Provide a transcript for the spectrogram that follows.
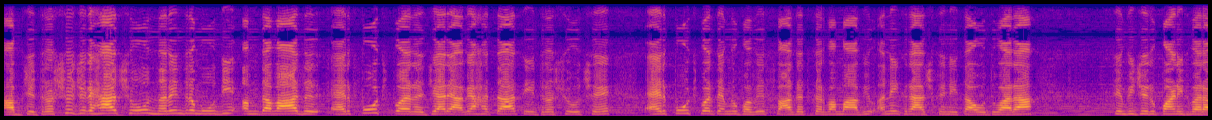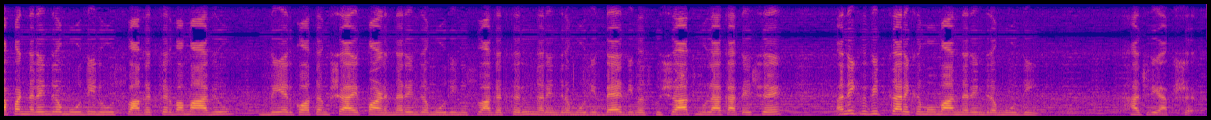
આપ જે દ્રશ્યો જોઈ રહ્યા છો, નરેન્દ્ર મોદી અમદાવાદ એરપોર્ટ પર જ્યારે આવ્યા હતા, તે દ્રશ્યો છે. એરપોર્ટ પર તેમનું ભવ્ય સ્વાગત કરવામાં આવ્યું. અનેક રાજકીય નેતાઓ દ્વારા તેમ વિજય રૂપાણી દ્વારા પણ નરેન્દ્ર મોદીનું સ્વાગત કરવામાં આવ્યું. મેયર ગૌતમ શાહે પણ નરેન્દ્ર મોદીનું સ્વાગત કર્યું. નરેન્દ્ર મોદી બે દિવસ ગુજરાત મુલાકાતે છે. અનેક વિવિધ કાર્યક્રમોમાં નરેન્દ્ર મોદી હાજરી આપશે.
